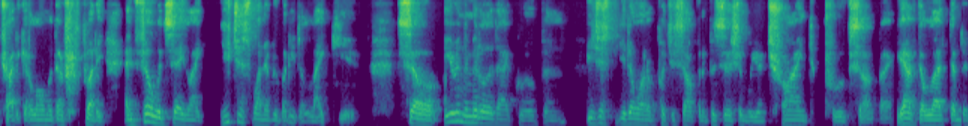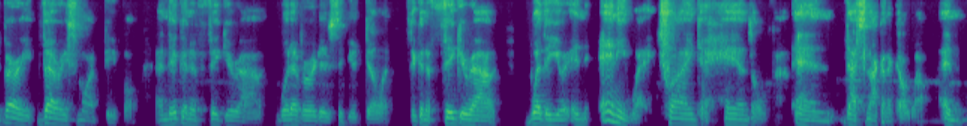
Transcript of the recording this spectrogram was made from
tried to get along with everybody. And Phil would say, like, you just want everybody to like you. So you're in the middle of that group and you just you don't want to put yourself in a position where you're trying to prove something. You have to let them they're very very smart people and they're going to figure out whatever it is that you're doing. They're going to figure out whether you're in any way trying to handle that and that's not going to go well. And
